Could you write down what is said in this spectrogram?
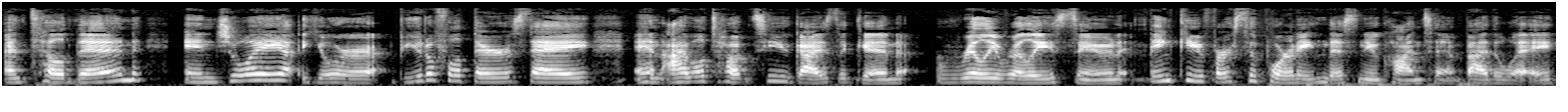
Until then, enjoy your beautiful Thursday, and I will talk to you guys again really, really soon. Thank you for supporting this new content, by the way.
